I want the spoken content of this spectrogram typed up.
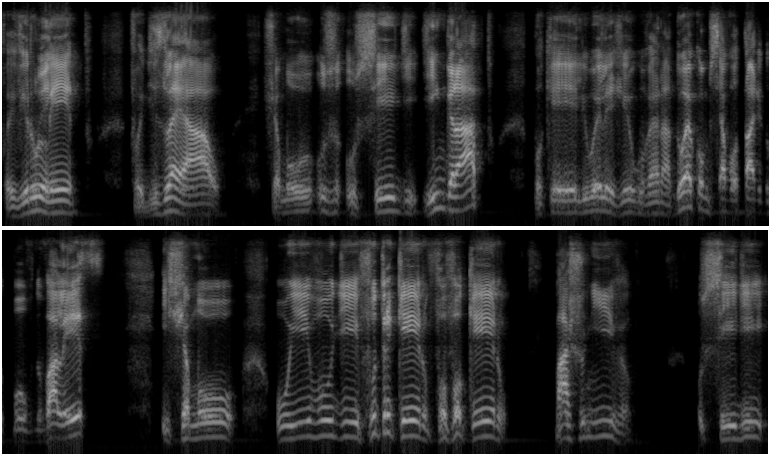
foi virulento, foi desleal, chamou os, o Cid de ingrato, porque ele o elegeu governador, é como se a vontade do povo não valesse, e chamou o Ivo de futriqueiro, fofoqueiro, baixo nível. O Cid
